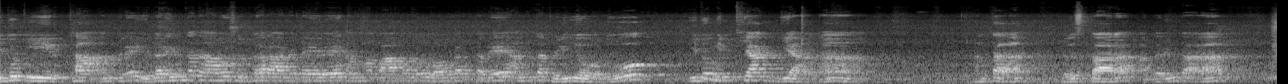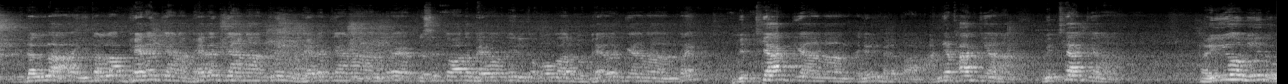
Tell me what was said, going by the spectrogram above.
ಇದು ತೀರ್ಥ ಅಂದರೆ ಇದರಿಂದ ನಾವು ಶುದ್ಧರಾಗುತ್ತೇವೆ ನಮ್ಮ ಪಾಪಗಳು ಹೋಗುತ್ತದೆ ಅಂತ ತಿಳಿಯೋದು. ಇದು ಮಿಥ್ಯಾಜ್ಞಾನ ಅಂತ ತಿಳಿಸ್ತಾರ. ಆದ್ದರಿಂದ ಇದೆಲ್ಲ ಇದೆಲ್ಲ ಭೇದಜ್ಞಾನ ಭೇದಜ್ಞಾನ ಅಂದರೆ ಭೇದಜ್ಞಾನ ಅಂದರೆ ಪ್ರಸಿದ್ಧವಾದ ಭೇದವನ್ನು ಇಲ್ಲಿ ತಗೋಬಾರದು. ಭೇದಜ್ಞಾನ ಅಂದರೆ ಮಿಥ್ಯಾಜ್ಞಾನ ಅಂತ ಹೇಳಿ ಹೇಳ್ತಾರೆ. ಅನ್ಯಥಾಜ್ಞಾನ ಮಿಥ್ಯಾಜ್ಞಾನ ಹರಿಯೋ ನೀರು,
